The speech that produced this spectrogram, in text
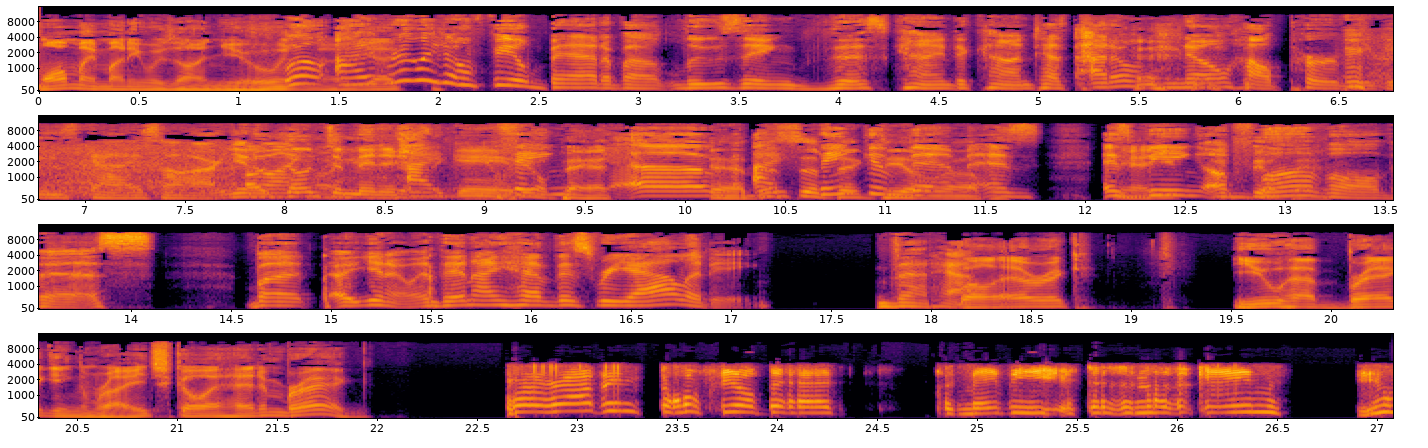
all my money was on you. and, Well, uh, I yet- really don't feel bad about losing this kind of contest. I don't know how pervy these guys are. You Oh, know, don't I, diminish I the game. Think Feel bad. Of, Yeah, I is a think big of deal, them Robin. as as Yeah, being you feel above all this, but uh, you know, and then I have this reality that happens. well, Eric, you have bragging rights. Go ahead and brag. Well, Robin, don't feel bad, but maybe if there's another game, you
